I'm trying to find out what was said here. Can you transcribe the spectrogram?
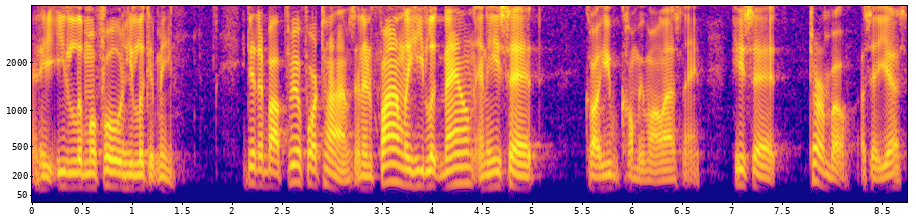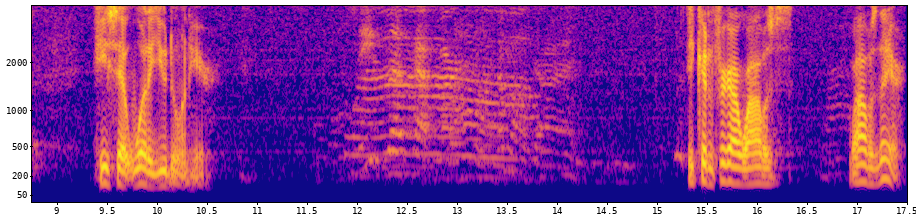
And he'd eat a little more food and he'd look at me. He did it about three or four times. And then finally he looked down and he said, call, he would call me my last name. He said, Turnbough. I said, yes. He said, what are you doing here? He couldn't figure out why I was why I was there.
